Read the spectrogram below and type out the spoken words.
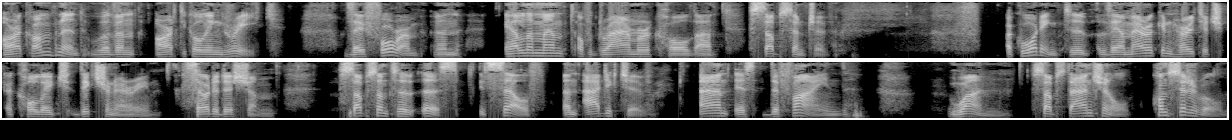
are accompanied with an article in Greek. They form an element of grammar called a substantive. According to the American Heritage College Dictionary, third edition, substantive is itself an adjective and is defined 1. Substantial, considerable.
